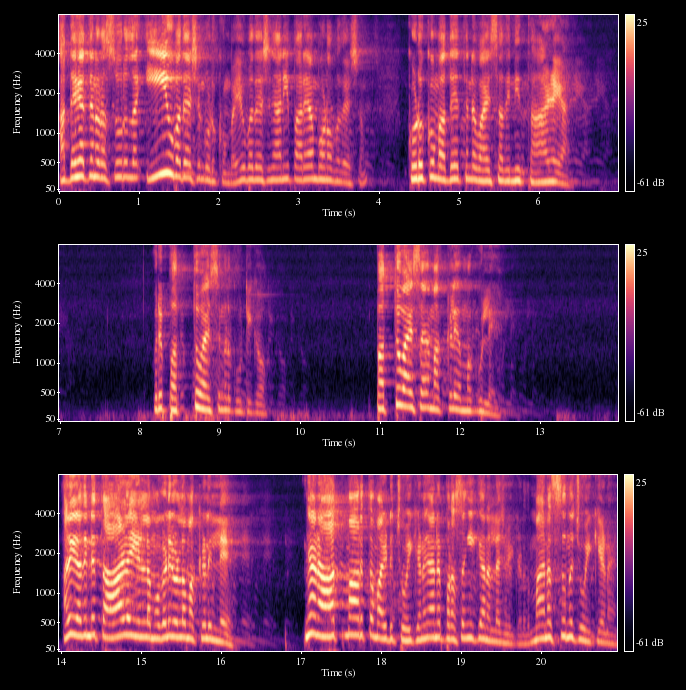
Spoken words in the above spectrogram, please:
അദ്ദേഹത്തിന് റസൂറുള്ള ഈ ഉപദേശം കൊടുക്കുമ്പോൾ ഈ ഉപദേശം ഞാൻ ഈ പറയാൻ പോണ ഉപദേശം കൊടുക്കുമ്പോൾ അദ്ദേഹത്തിന്റെ വയസ്സ് അതിന് താഴെയാണ്. ഒരു പത്ത് വയസ്സുകൾ കൂട്ടിക്കോ. പത്ത് വയസ്സായ മക്കളെ അമ്മക്കൂല്ലേ അല്ലെങ്കിൽ അതിന്റെ താഴെയുള്ള മുകളിലുള്ള മക്കളില്ലേ? ഞാൻ ആത്മാർത്ഥമായിട്ട് ചോദിക്കണം ഞാൻ പ്രസംഗിക്കാനല്ല ചോദിക്കണത് മനസ്സെന്ന് ചോദിക്കണേ.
